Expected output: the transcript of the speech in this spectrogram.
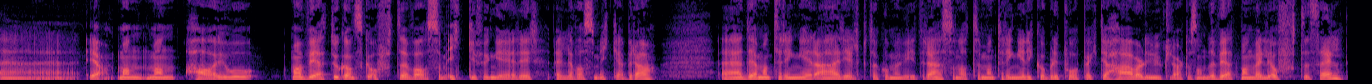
uh, Ja, man, man, har jo Man vet jo ganske ofte hva som ikke fungerer, eller hva som ikke er bra. Eh, det man trenger, er hjelp til å komme videre. sånn at man trenger ikke å bli påpekt ja, her var det uklart og sånn. Det vet man veldig ofte selv.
